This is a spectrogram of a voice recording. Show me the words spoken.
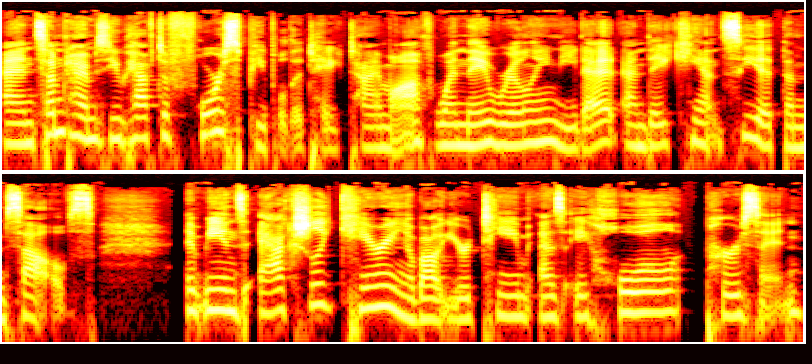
And sometimes you have to force people to take time off when they really need it and they can't see it themselves. It means actually caring about your team as a whole person.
